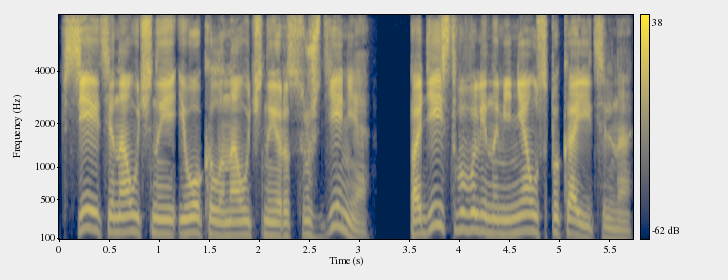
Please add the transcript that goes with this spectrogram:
Все эти научные и околонаучные рассуждения подействовали на меня успокоительно,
